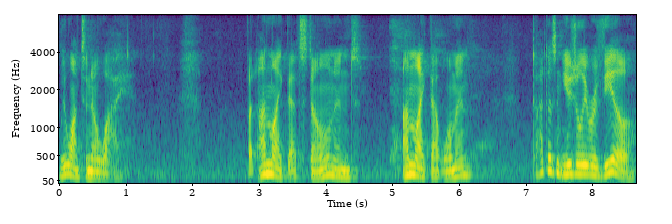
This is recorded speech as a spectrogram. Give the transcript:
We want to know why. But unlike that stone and unlike that woman, God doesn't usually reveal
